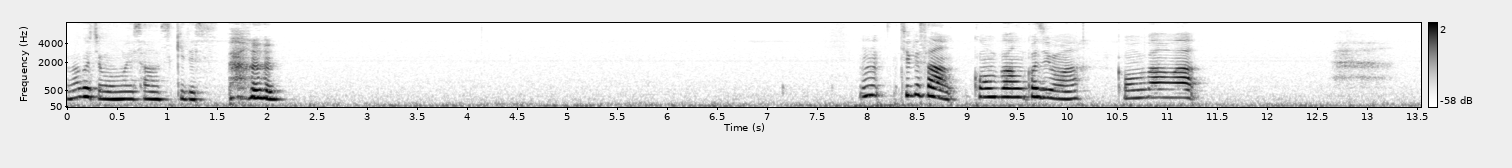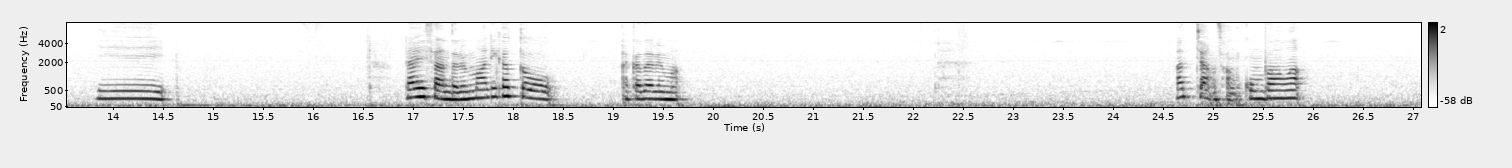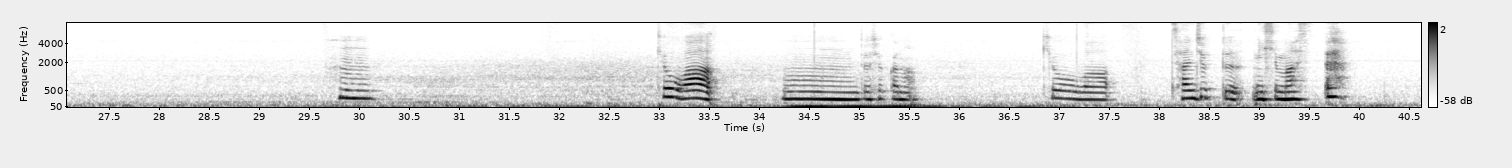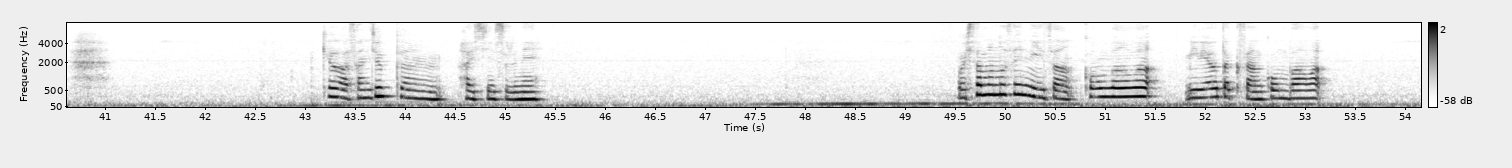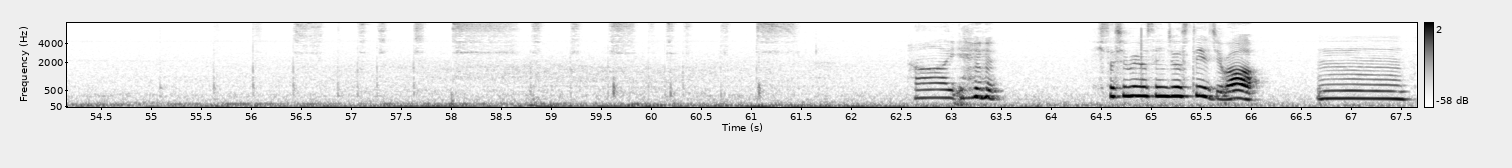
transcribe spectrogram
山口百恵さん好きです。うんちるさんこんばん小島こんばんは。イエーイ。ライさんだるまありがとう。赤だるま。あっちゃんさんこんばんはふん 今日はうんどうしようかな。今日は30分にします。今日は30分配信するね。お日様の仙人さんこんばんは。ミレオタクさんこんばんは。しぶりの戦場ステージはうーん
